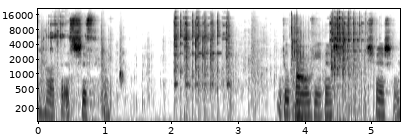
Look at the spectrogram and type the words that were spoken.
Aha, to jest wszystko. Dupę mu widać. Śmiesznie.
